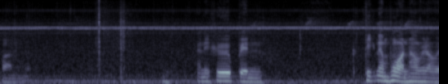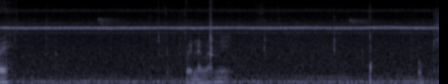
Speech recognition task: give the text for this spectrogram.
ปันอันนี้คือเป็น ติ๊กน้ำหวนเข้าไปหน่อยเปิดในแบบนี้โอเค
